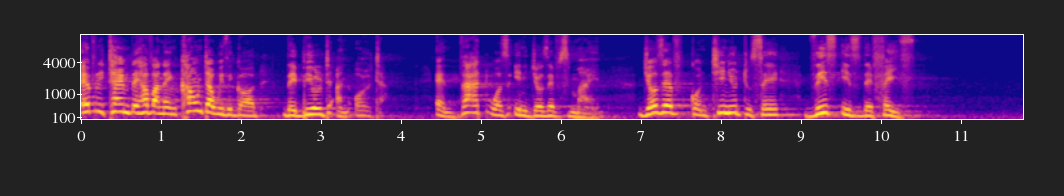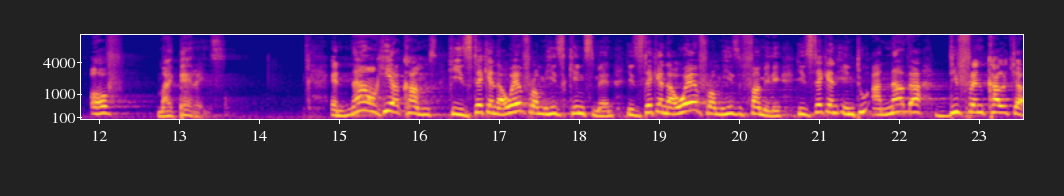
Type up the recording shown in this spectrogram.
Every time they have an encounter with God, they built an altar. And that was in Joseph's mind. Joseph continued to say, This is the faith of my parents. And now here comes, he's taken away from his kinsmen, he's taken away from his family, he's taken into another different culture.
